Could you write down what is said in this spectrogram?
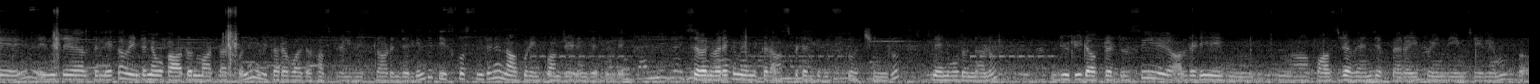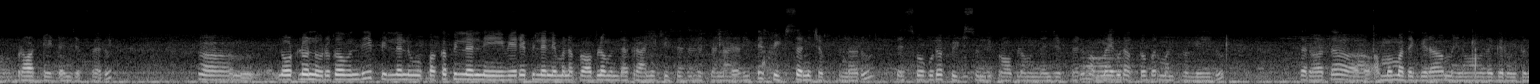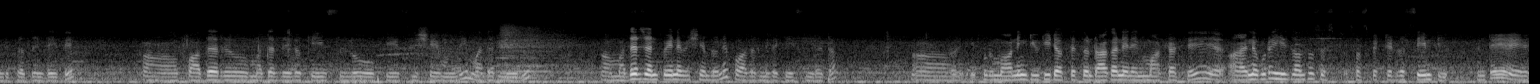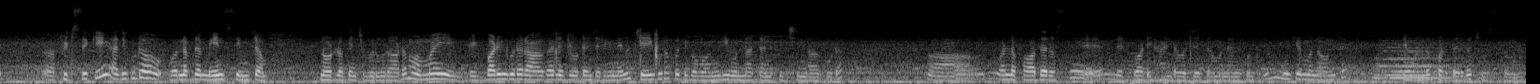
ఏం చేయాలి తెలియక వెంటనే ఒక ఆటోని మాట్లాడుకొని వికారాబాద్ హాస్పిటల్కి తీసుకురావడం జరిగింది. తీసుకొస్తుంటేనే నాకు కూడా ఇన్ఫామ్ చేయడం జరిగింది. సెవెన్ వరకు మేము ఇక్కడ హాస్పిటల్కి తీసుకొచ్చిండ్రు. నేను కూడా ఉన్నాను. డ్యూటీ డాక్టర్ చూసి ఆల్రెడీ పాజిటివ్ అని చెప్పారు. అయిపోయింది ఏం చేయలేము. బ్రాడ్ డెడ్ అని చెప్పారు. నోట్లో నురుగా ఉంది. పిల్లలు పక్క పిల్లల్ని వేరే పిల్లల్ని ఏమైనా ప్రాబ్లం ఉందా? క్రానిక్ డిసీజెస్ ఎట్లా అడిగితే ఫిట్స్ అని చెప్తున్నారు. ఎస్ఓ కూడా ఫిట్స్ ఉంది ప్రాబ్లం ఉందని చెప్పారు. అమ్మాయి కూడా అక్టోబర్ మంత్లో లేదు. తర్వాత అమ్మమ్మ దగ్గర మేనమామ దగ్గర ఉంటుంది ప్రజెంట్ అయితే. ఫాదర్ మదర్ డేలో కేసులో కేసు విషయం ఉంది. మదర్ లేదు. మదర్ చనిపోయిన విషయంలోనే ఫాదర్ మీద కేసు ఉందట. ఇప్పుడు మార్నింగ్ డ్యూటీ డాక్టర్తో రాగానే నేను మాట్లాడితే ఆయన కూడా is also suspected the same thing అంటే ఫిట్స్కి అది కూడా one of the main symptom నోట్లోకి నుంచి పురుగు రావడం. అమ్మాయి డెడ్ బాడీని కూడా రాగానే చూడడం జరిగింది. నేను చేయి కూడా కొద్దిగా వంగి ఉన్నట్టు అనిపించింది నాకు కూడా. వాళ్ళ ఫాదర్ వస్తే డెడ్ బాడీ హ్యాండ్ ఓవర్ చేద్దామని అనుకుంటున్నాం. ఇంకేమన్నా ఉంటే ఏముందో ఫర్దర్గా చూస్తాము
